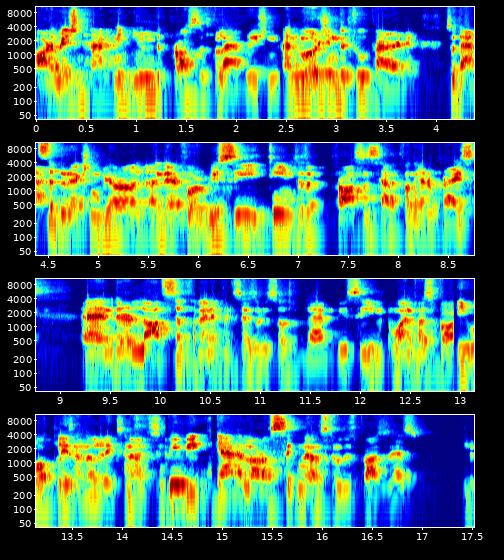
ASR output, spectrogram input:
automation happening in the process of collaboration and merging the two paradigms. So that's the direction we are on, and therefore we see teams as a process hub for the enterprise. And there are lots of benefits as a result of that. We see one, first of all, the workplace analytics. Know, we, we gather a lot of signals through this process the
